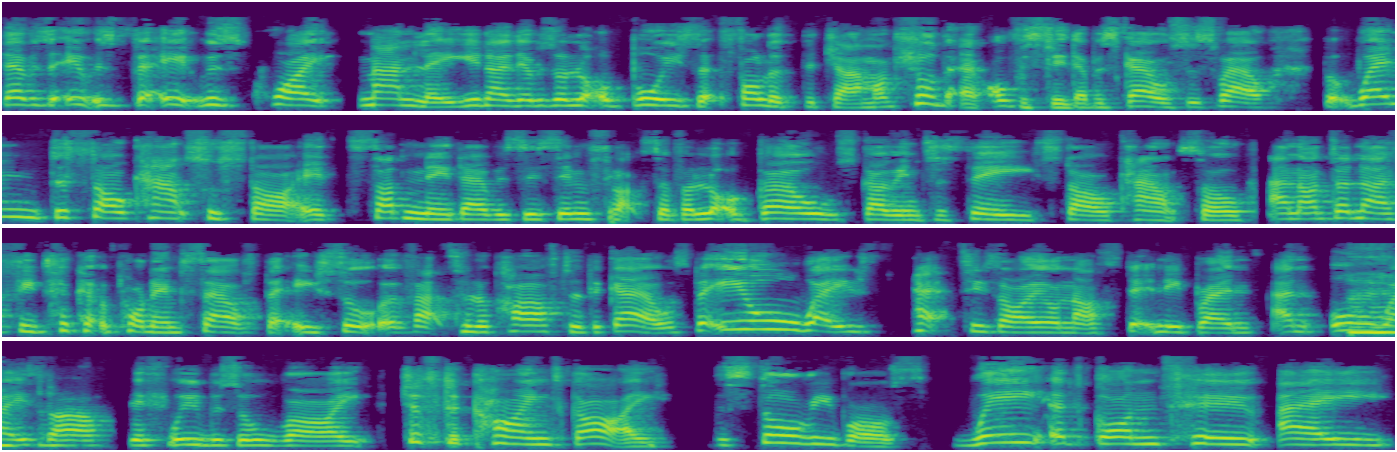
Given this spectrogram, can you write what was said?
There was, it was, it was quite manly. You know, there was a lot of boys that followed the jam. I'm sure that obviously there was girls as well. But when the Style Council started, suddenly there was this influx of a lot of girls going to see Style Council. And I don't know if he took it upon himself that he sort of had to look after the girls, but he always kept his eye on us, didn't he, Brent? And always asked if we was all right. Just a kind guy. The story was we had gone to a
